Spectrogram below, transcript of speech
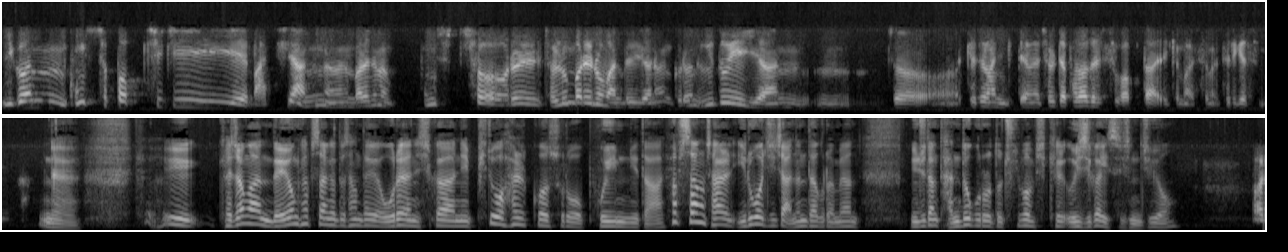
이건 공수처법 취지에 맞지 않는 말하자면 공수처를 전륜발이로 만들려는 그런 의도에 의한 음, 저 개정안이기 때문에 절대 받아들일 수가 없다 이렇게 말씀을 드리겠습니다. 네, 이 개정안 내용 협상에도 상당히 오랜 시간이 필요할 것으로 보입니다. 협상 잘 이루어지지 않는다 그러면 민주당 단독으로도 출범시킬 의지가 있으신지요? 어,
